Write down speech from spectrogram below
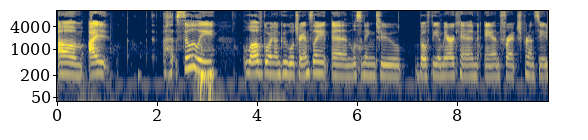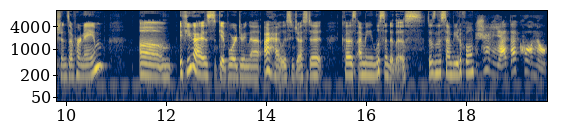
Um, I sillily love going on Google Translate and listening to both the American and French pronunciations of her name. Um, if you guys get bored doing that, I highly suggest it. Because, I mean, listen to this. Doesn't this sound beautiful? Julia Ducournau.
